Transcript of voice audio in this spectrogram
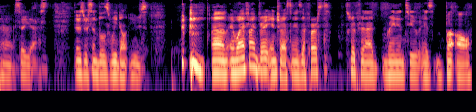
uh, so, yes, those are symbols we don't use. um, and what I find very interesting is the first scripture that I ran into is Baal.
